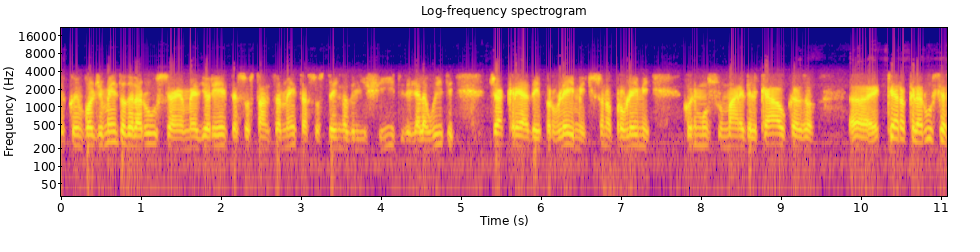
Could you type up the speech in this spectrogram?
il coinvolgimento della Russia in Medio Oriente sostanzialmente a sostegno degli sciiti, degli alawiti già crea dei problemi. Ci sono problemi con i musulmani del Caucaso. Uh, è chiaro che la Russia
